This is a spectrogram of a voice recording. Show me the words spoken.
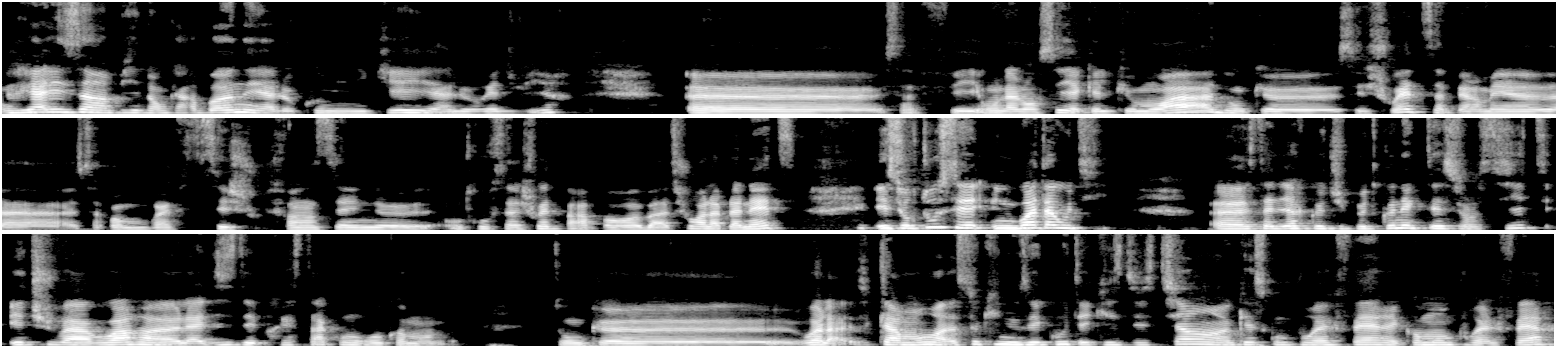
réaliser un bilan carbone et à le communiquer et à le réduire. Euh, ça fait, on l'a lancé il y a quelques mois, donc euh, c'est chouette. Ça permet, euh, ça, bon, bref, c'est, enfin, c'est une, on trouve ça chouette par rapport, bah, toujours à la planète. Et surtout, c'est une boîte à outils. c'est-à-dire que tu peux te connecter sur le site et tu vas avoir la liste des prestats qu'on recommande. Donc euh, voilà, clairement, à ceux qui nous écoutent et qui se disent tiens, qu'est-ce qu'on pourrait faire et comment on pourrait le faire,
